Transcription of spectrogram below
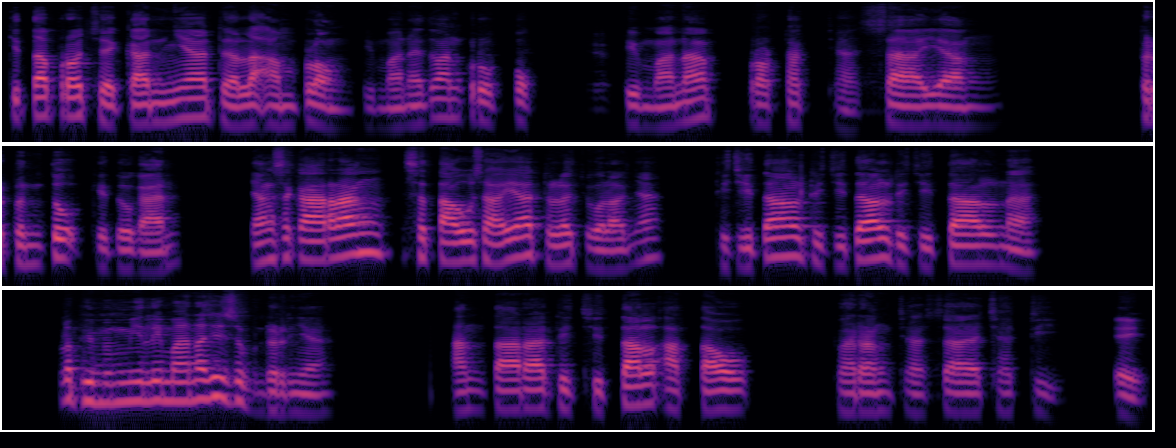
kita proyekannya adalah amplong di mana itu kan kerupuk di mana produk jasa yang berbentuk gitu kan. Yang sekarang setahu saya adalah jualannya digital digital digital. Nah lebih memilih mana sih sebenarnya? Antara digital atau barang jasa jadi? Eh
